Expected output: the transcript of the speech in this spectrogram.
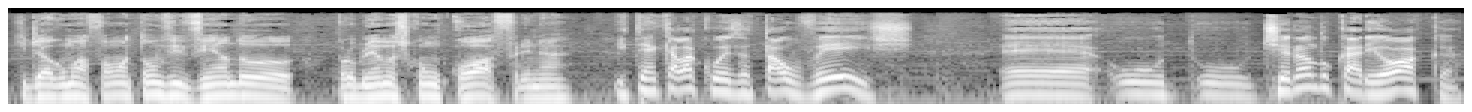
que de alguma forma estão vivendo problemas com o cofre, né? E tem aquela coisa, talvez é, o, o, tirando o Carioca,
